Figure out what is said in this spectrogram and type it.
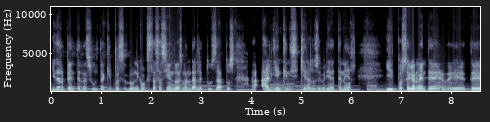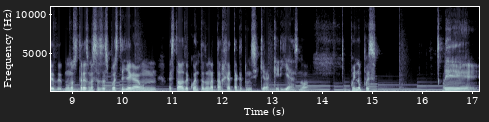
Y de repente resulta que pues lo único que estás haciendo es mandarle tus datos a alguien que ni siquiera los debería de tener. Y posteriormente, unos tres meses después, te llega un estado de cuenta de una tarjeta que tú ni siquiera querías, ¿no? Bueno, pues eh,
